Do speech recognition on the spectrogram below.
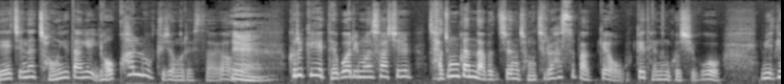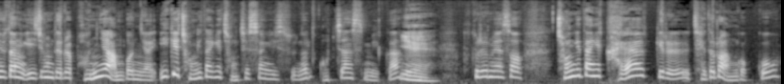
내지는 정의당의 역할로 규정을 했어요. 예. 그렇게 돼버리면 사실 자존감 낮은 정치를 할 수밖에 없게 되는 것이고 민주당 이중대를 벗냐 안 벗냐 이게 정의당의 정체성일 수는 없지 않습니까? 예. 그러면서 정의당이 가야 할 길을 제대로 안 걷고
